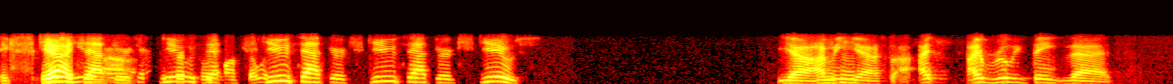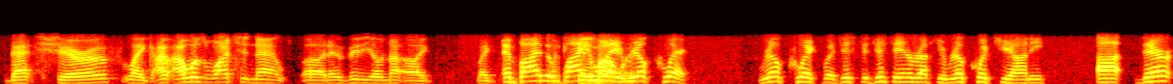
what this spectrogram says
Excuse Yeah, after excuse, personal a- responsibility. excuse after excuse after excuse. Yeah, I mean, Mhm. yeah. So I I really think that that sheriff, like, I, I was watching that uh that video, not like like. And by the by the way, real quick, real quick, but just to just to interrupt you real quick, Gianni, uh, there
